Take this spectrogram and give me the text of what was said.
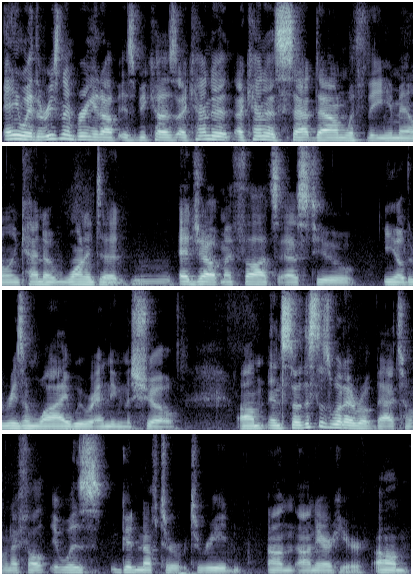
anyway the reason I bring it up is because I kind of I kind of sat down with the email and kind of wanted to edge out my thoughts as to you know the reason why we were ending the show um, and so this is what I wrote back to him, and I felt it was good enough to to read on on air here. Um,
